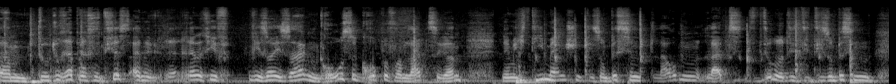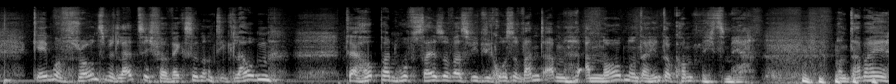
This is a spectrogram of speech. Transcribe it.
ähm, du, du repräsentierst eine relativ, wie soll ich sagen, große Gruppe von Leipzigern, nämlich die Menschen, die so ein bisschen glauben, Leipzig, oder die, die, die so ein bisschen Game of Thrones mit Leipzig verwechseln und die glauben, der Hauptbahnhof sei sowas wie die große Wand am, am Norden und dahinter kommt nichts mehr. Und dabei,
